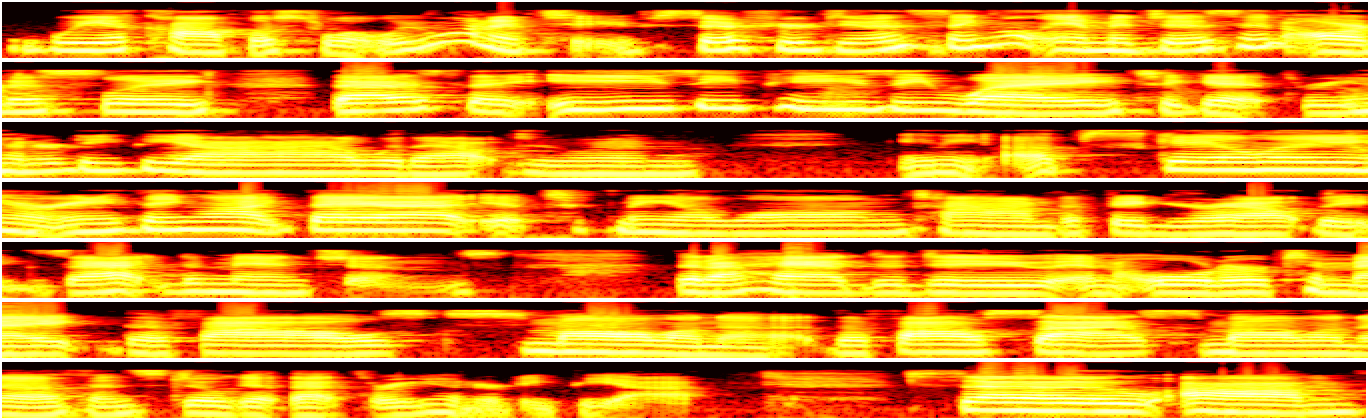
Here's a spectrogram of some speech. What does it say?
we accomplished what we wanted to. So if you're doing single images in Artistly, that is the easy peasy way to get 300 DPI without doing any upscaling or anything like that. It took me a long time to figure out the exact dimensions that I had to do in order to make the files small enough, the file size small enough and still get that 300 dpi. So um,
